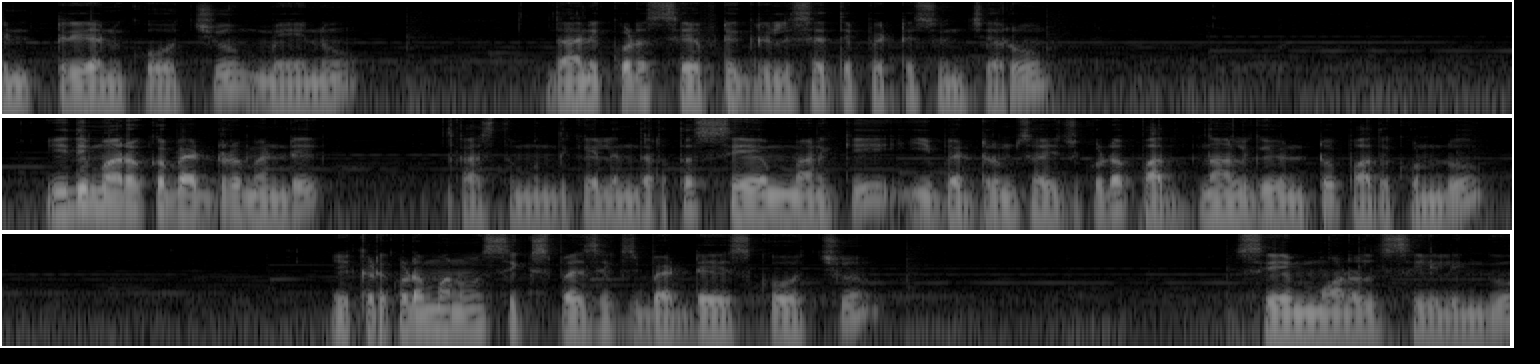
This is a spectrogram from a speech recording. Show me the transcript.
ఎంట్రీ అనుకోవచ్చు మెయిన్. దానికి కూడా సేఫ్టీ గ్రిల్స్ అయితే పెట్టేసి ఉంచారు. ఇది మరొక బెడ్రూమ్ అండి. కాస్త ముందుకెళ్ళిన తర్వాత సేమ్ మనకి ఈ బెడ్రూమ్ సైజు కూడా పద్నాలుగు ఇంటూ పదకొండు. ఇక్కడ కూడా మనం సిక్స్ బై సిక్స్ బెడ్ వేసుకోవచ్చు. Same model ceiling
